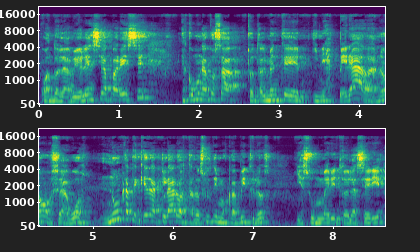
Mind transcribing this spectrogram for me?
cuando la violencia aparece, es como una cosa totalmente inesperada, ¿no? O sea, vos nunca te queda claro hasta los últimos capítulos, y es un mérito de la serie,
